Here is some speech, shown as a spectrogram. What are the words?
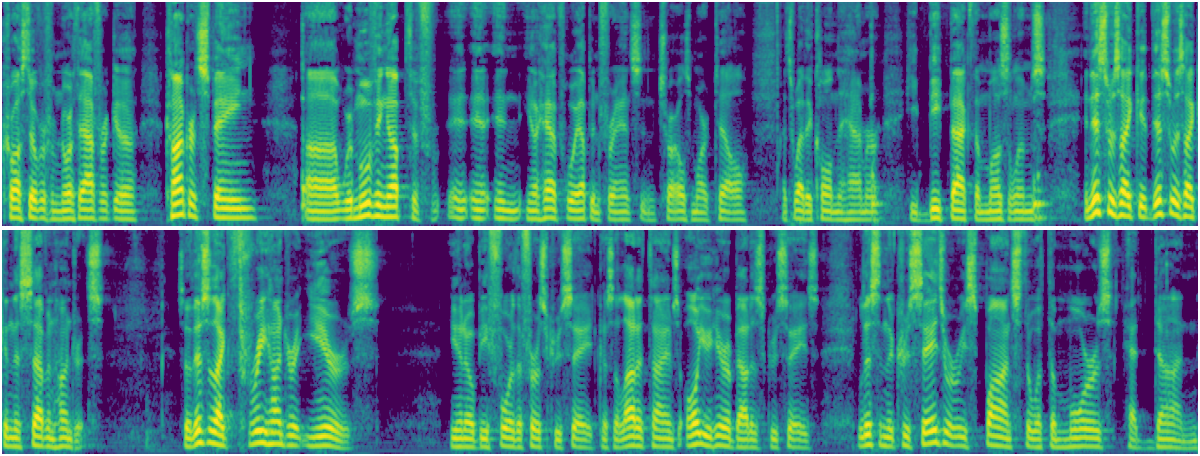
crossed over from North Africa, conquered Spain. Uh, we're moving up to in, in, you know halfway up in France, and Charles Martel. That's why they call him the Hammer. He beat back the Muslims, and this was like this was like in the 700s. So this is like 300 years, you know, before the First Crusade, because a lot of times all you hear about is crusades. Listen, the crusades were a response to what the Moors had done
